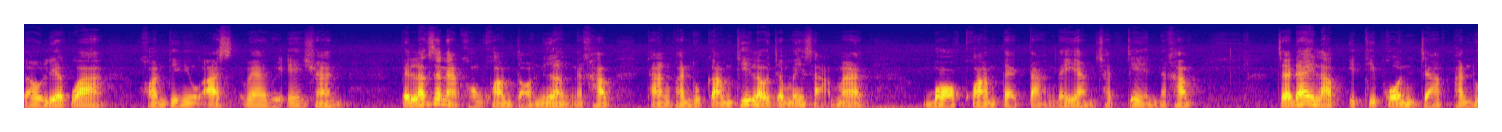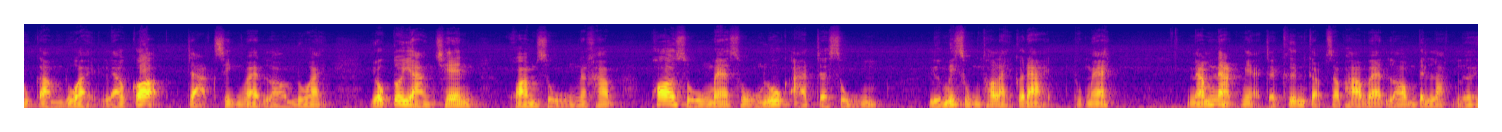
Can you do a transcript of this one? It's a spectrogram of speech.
เราเรียกว่า continuous variation เป็นลักษณะของความต่อเนื่องนะครับ ทางพันธุกรรมที่เราจะไม่สามารถ บอกความแตกต่างได้อย่างชัดเจนนะครับ จะได้รับอิทธิพลจากพันธุกรรมด้วย แล้วก็จากสิ่งแวดล้อมด้วย ยกตัวอย่างเช่น ความสูงนะครับ พ่อสูงแม่สูงลูกอาจจะสูง หรือไม่สูงเท่าไหร่ก็ได้ ถูกไหมน้ำหนักเนี่ยจะขึ้นกับสภาพแวดล้อมเป็นหลักเลย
